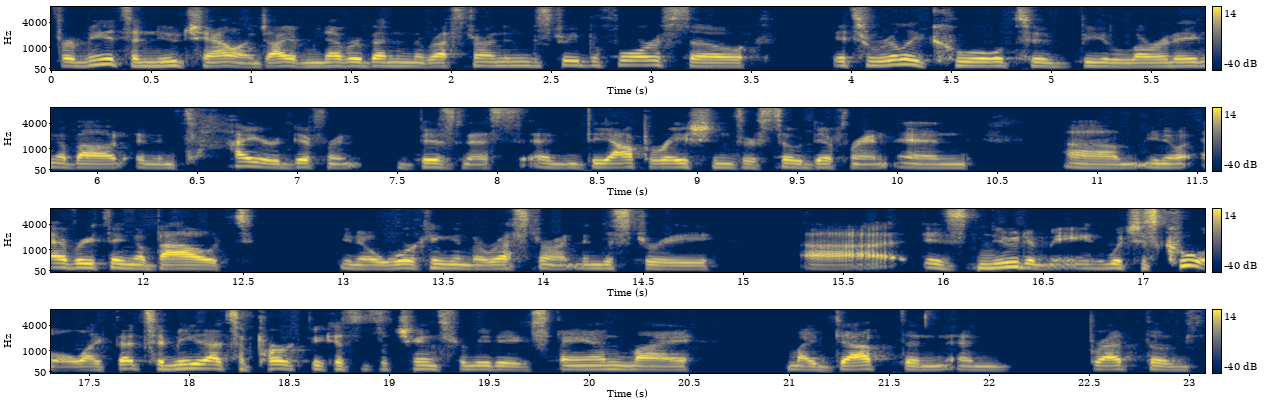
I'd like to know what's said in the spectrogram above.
for me, it's a new challenge. I have never been in the restaurant industry before, so it's really cool to be learning about an entire different business, and the operations are so different, and um, you know everything about you know, working in the restaurant industry uh, is new to me, which is cool. Like that to me, that's a perk because it's a chance for me to expand my my depth and and breadth of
